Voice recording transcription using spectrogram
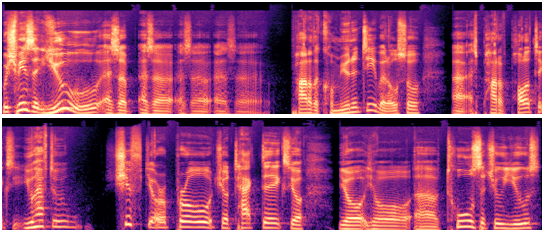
which means that you, as a as a as a as a part of the community, but also uh, as part of politics, you have to shift your approach, your tactics, your your your uh, tools that you use.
